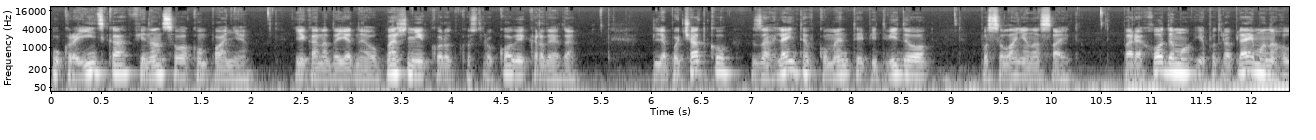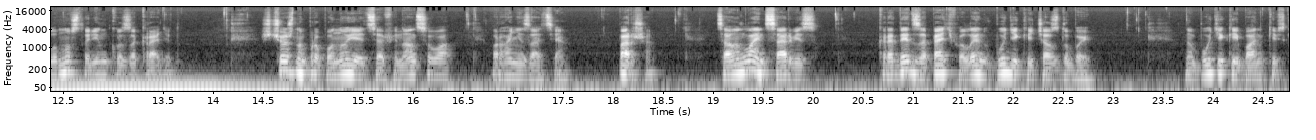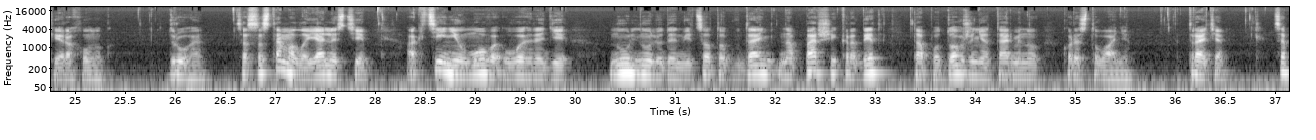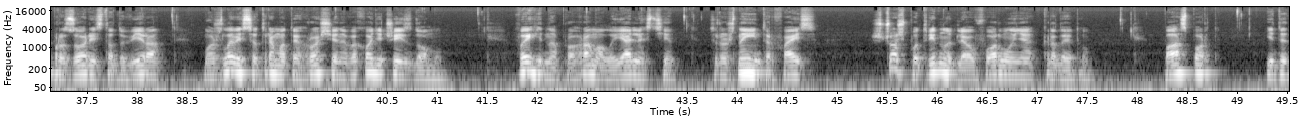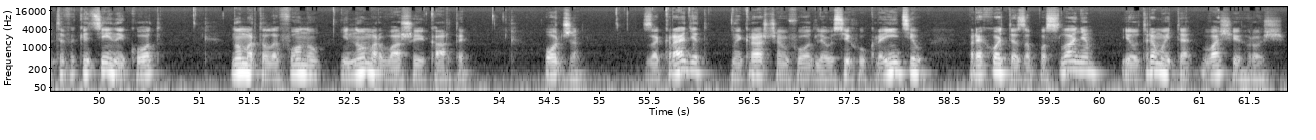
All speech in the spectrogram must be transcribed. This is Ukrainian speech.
Українська фінансова компанія, яка надає необмежені короткострокові кредити. Для початку загляньте в коменти під відео посилання на сайт. Переходимо і потрапляємо на головну сторінку за кредит. Що ж нам пропонує ця фінансова організація? Перше. Це онлайн-сервіс, кредит за 5 хвилин в будь-який час доби на будь-який банківський рахунок. Друге. Це система лояльності, акційні умови у вигляді 0,01% в день на перший кредит та подовження терміну користування. Третє. Це прозорість та довіра, можливість отримати гроші не виходячи із дому. Вигідна програма лояльності, зручний інтерфейс. Що ж потрібно для оформлення кредиту? Паспорт, ідентифікаційний код, номер телефону і номер вашої карти. Отже, за кредит найкраще МФО для усіх українців. Переходьте за посиланням і отримайте ваші гроші.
